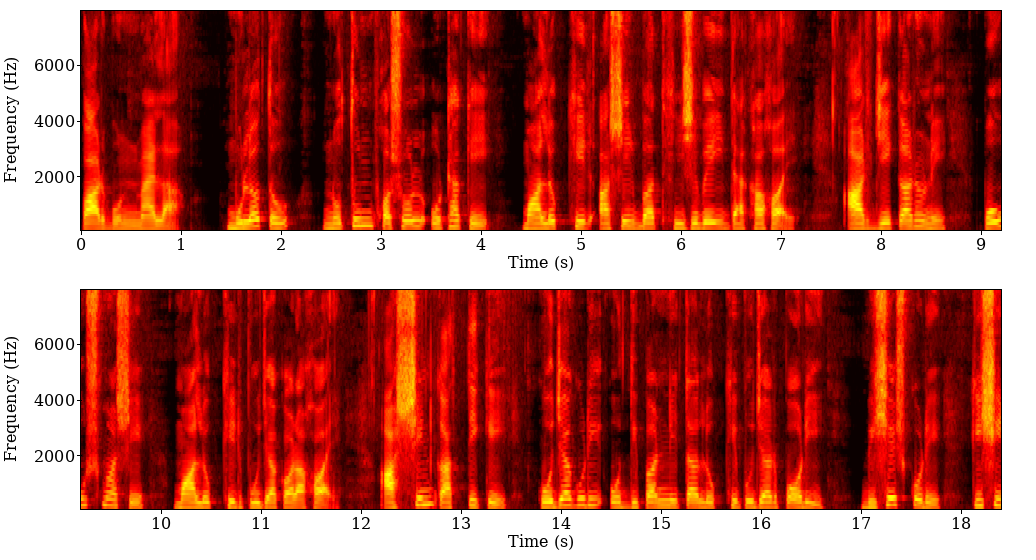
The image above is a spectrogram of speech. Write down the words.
পার্বণ মেলা। মূলত নতুন ফসল ওঠাকে মা লক্ষ্মীর আশীর্বাদ হিসেবেই দেখা হয়। আর যে কারণে পৌষ মাসে মা লক্ষ্মীর পূজা করা হয়। আশ্বিন কার্তিকে কোজাগরি ও দীপান্বিতা লক্ষ্মী পূজার পরই, বিশেষ করে কৃষি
